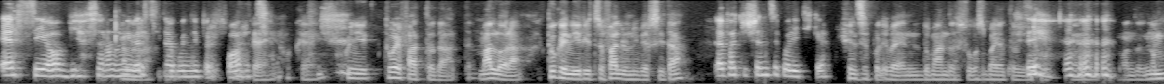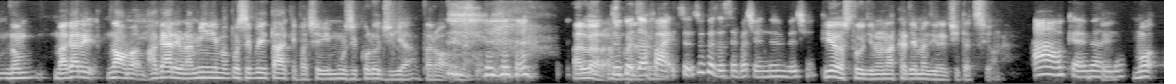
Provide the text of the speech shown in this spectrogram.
Eh sì, ovvio, sono Allora. all'università, quindi per forza. Ok, ok. Quindi tu hai fatto DAD. Ma allora, tu che indirizzo fai all'università? Eh, faccio scienze politiche. Scienze politiche, beh, domanda su, ho sbagliato io. Sì. Eh, non- non- magari, no, ma magari una minima possibilità che facevi musicologia, però... no. Allora, tu cosa aspetta. fai? Tu, tu cosa stai facendo invece? Io studio in un'accademia di recitazione. Ah, ok, bello. Mo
